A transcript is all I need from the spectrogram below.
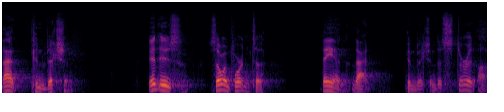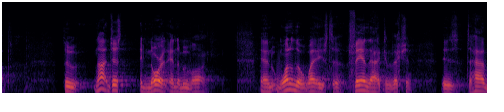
That conviction. It is so important to fan that conviction, to stir it up, to not just ignore it and to move on. And one of the ways to fan that conviction is to have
